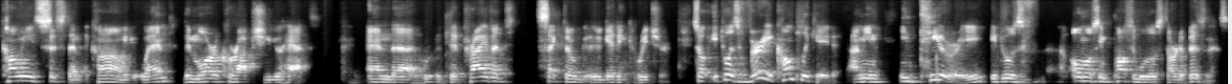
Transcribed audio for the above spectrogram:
communist system economy went, the more corruption you had, and uh, the private sector getting richer. So it was very complicated. I mean, in theory, it was almost impossible to start a business.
